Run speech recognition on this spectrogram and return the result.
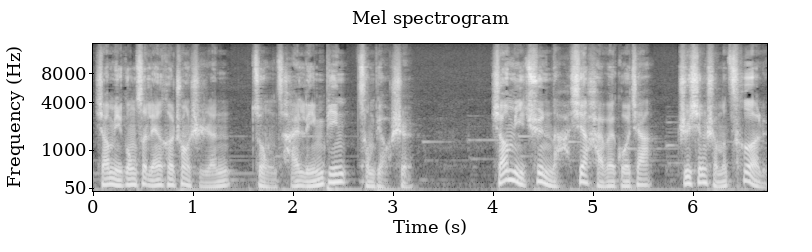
小米公司联合创始人、总裁林斌曾表示，小米去哪些海外国家执行什么策略，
